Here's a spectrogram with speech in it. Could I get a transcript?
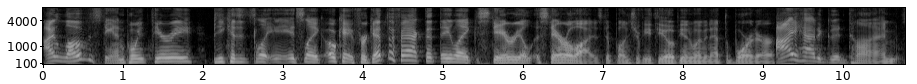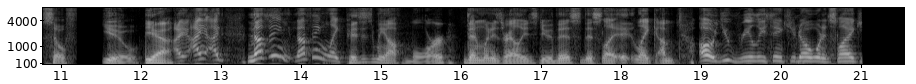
I love standpoint theory because it's like it's like okay, forget the fact that they like steril sterilized a bunch of Ethiopian women at the border. I had a good time, so f- you. Yeah. I, I, I, nothing, nothing like pisses me off more than when Israelis do this. This like, like, um, oh, you really think you know what it's like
